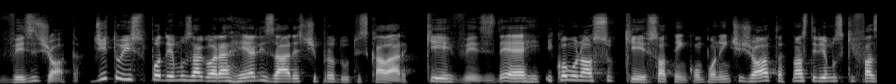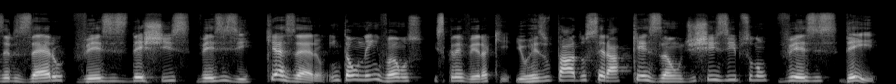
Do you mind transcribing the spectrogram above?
vezes j. Dito isso, podemos agora realizar este produto escalar q vezes dr, e como o nosso q só tem componente j, nós teríamos que fazer zero vezes dx vezes i, que é zero. Então, nem vamos escrever aqui. E o resultado será qzão de xy vezes dy.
